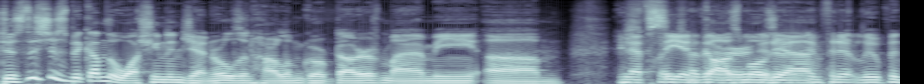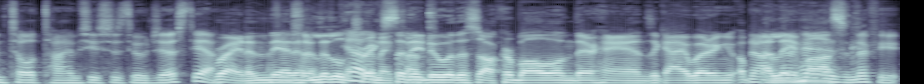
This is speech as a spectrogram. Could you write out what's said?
Does this just become the Washington Generals and Harlem Globetrotters, Miami, um, they just play FC and Cosmos? in Yeah, infinite loop until time ceases to exist. Yeah, right. And then they had so. little Yeah, that tricks that they do with a soccer ball on their hands. A guy wearing a No, on ballet mask. and their feet.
